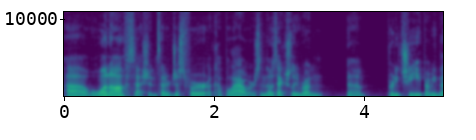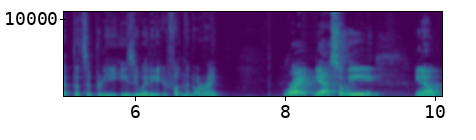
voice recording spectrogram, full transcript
uh, one-off sessions that are just for a couple hours, and those actually run uh, pretty cheap. I mean, that that's a pretty easy way to get your foot in the door, right? Right. Yeah. So we, you know,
